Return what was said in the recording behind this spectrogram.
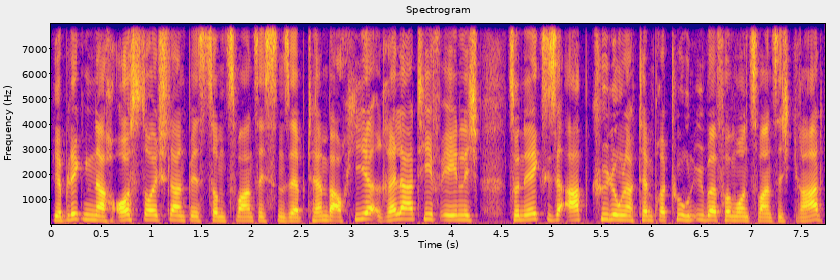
Wir blicken nach Ostdeutschland bis zum 20. September. Auch hier relativ ähnlich. Zunächst diese Abkühlung nach Temperaturen über 25 Grad,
